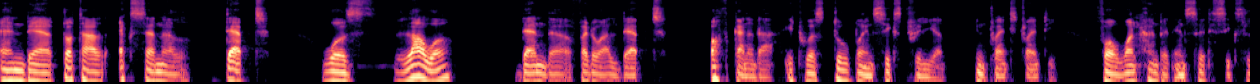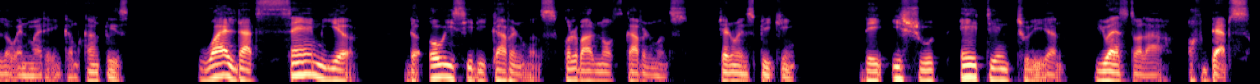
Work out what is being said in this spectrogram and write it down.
and their total external debt was lower than the federal debt of Canada. It was 2.6 trillion in 2020 for 136 low and middle income countries. While that same year, the OECD governments, global north governments, generally speaking, they issued 18 trillion US dollar of debts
